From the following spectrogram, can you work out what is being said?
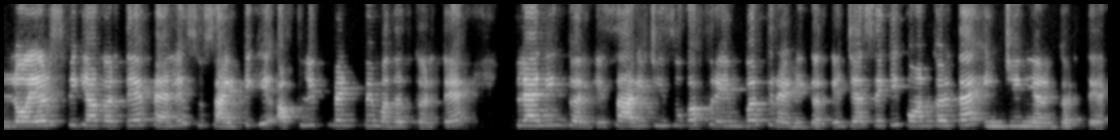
लॉयर्स भी क्या करते हैं? पहले सोसाइटी की अपलिफ्टमेंट में मदद करते हैं प्लानिंग करके, सारी चीज़ों का फ्रेमवर्क रेडी करके, जैसे कि कौन करता है? इंजीनियर करते हैं।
